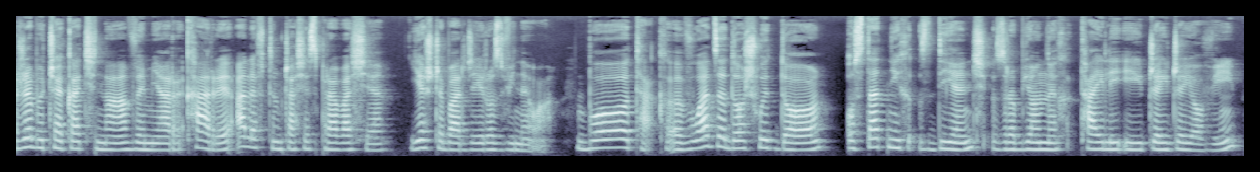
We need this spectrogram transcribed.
żeby czekać na wymiar kary, ale w tym czasie sprawa się jeszcze bardziej rozwinęła. Bo tak, władze doszły do ostatnich zdjęć zrobionych Tylee i JJowi.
